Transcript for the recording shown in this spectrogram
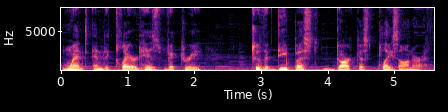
went and declared his victory to the deepest, darkest place on earth.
